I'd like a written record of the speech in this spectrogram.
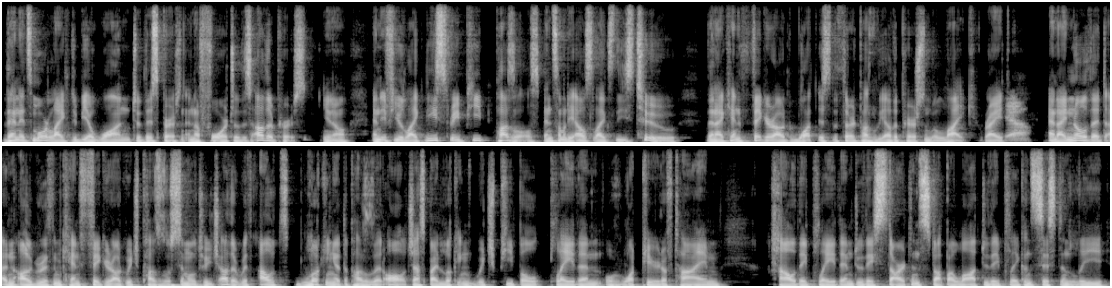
then it's more likely to be a one to this person and a four to this other person, you know? And if you like these three puzzles and somebody else likes these two, then I can figure out what is the third puzzle the other person will like, right? Yeah. And I know that an algorithm can figure out which puzzles are similar to each other without looking at the puzzles at all, just by looking which people play them over what period of time, how they play them. Do they start and stop a lot? Do they play consistently?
